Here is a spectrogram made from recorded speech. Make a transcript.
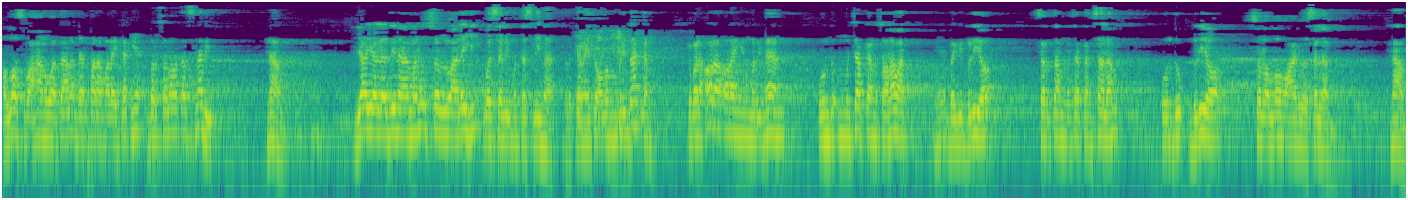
Allah Subhanahu wa taala dan para malaikatnya bersalawat atas Nabi. Nah, Ya ayyuhalladzina amanu sallu alaihi wa sallimu taslima. Oleh karena itu Allah memerintahkan kepada orang-orang yang beriman untuk mengucapkan salawat ya, bagi beliau serta mengucapkan salam untuk beliau sallallahu alaihi wasallam. Naam.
